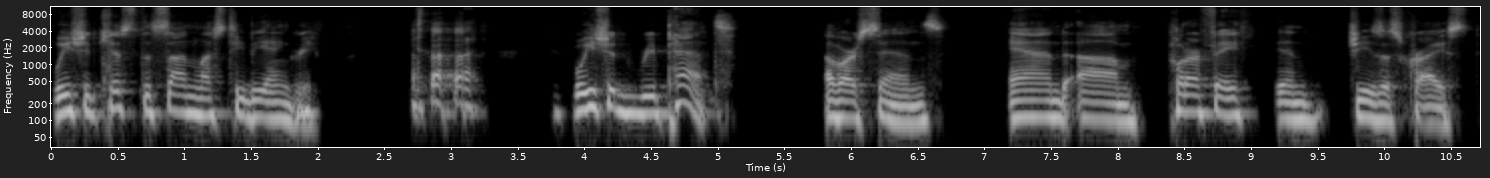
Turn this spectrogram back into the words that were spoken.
we should kiss the Son lest he be angry. we should repent of our sins and um, put our faith in Jesus Christ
